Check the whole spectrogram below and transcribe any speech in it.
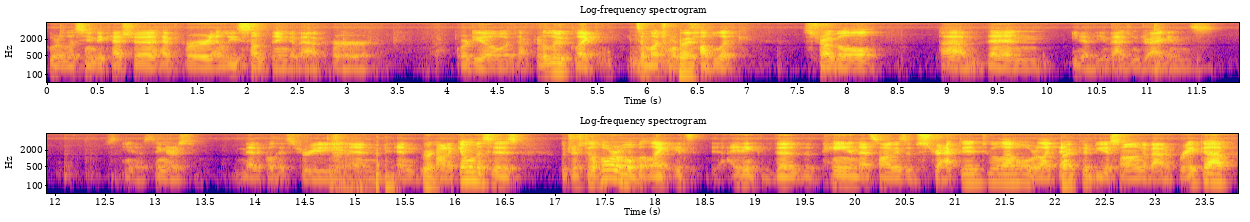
who are listening to Kesha have heard at least something about her ordeal with Dr. Luke. Like it's a much more Right. public struggle um, than you know the Imagine Dragons, you know, singers' medical history and and Right. chronic illnesses, which are still horrible. But like it's, I think the the pain in that song is abstracted to a level where like that Right. could be a song about a breakup.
